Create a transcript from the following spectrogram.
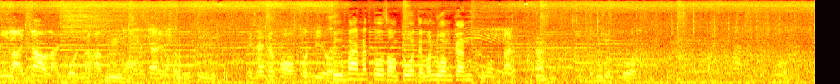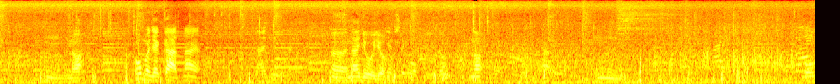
มีหลายเจ้าหลายคนนะครับอืม ไม่ใช่แบบนี้คือไม่ใช่เจ้าของคนเดียวคือบ้านละตัวสองตัวแต่มารวมกันรวมกันฮะเป็นจุดรวมจุดรวมอืมเนาะโอ้บรรยากาศน่าน่าอยู่ไหมเออน่าอยู่อยู่เงียบสงบดีเนาะเนาะอืม ผม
